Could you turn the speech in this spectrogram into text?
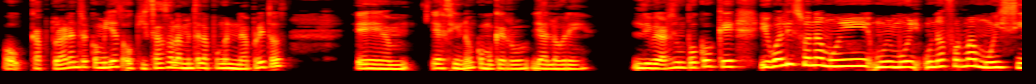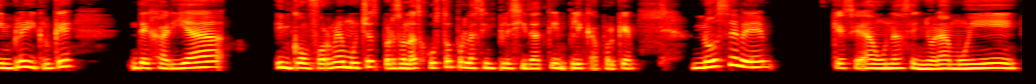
o capturar entre comillas, o quizás solamente la pongan en aprietos. Eh, y así, ¿no? Como que Ru ya logré liberarse un poco, que igual y suena muy, muy, muy, una forma muy simple y creo que dejaría inconforme a muchas personas justo por la simplicidad que implica, porque no se ve que sea una señora muy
